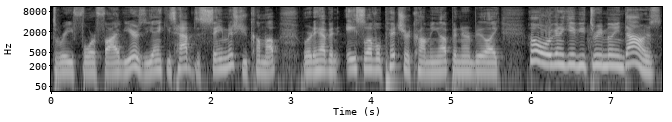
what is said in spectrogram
Three, four, five years, the Yankees have the same issue come up where they have an ace level pitcher coming up, and they'll be like, "Oh, we're gonna give you three million dollars,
